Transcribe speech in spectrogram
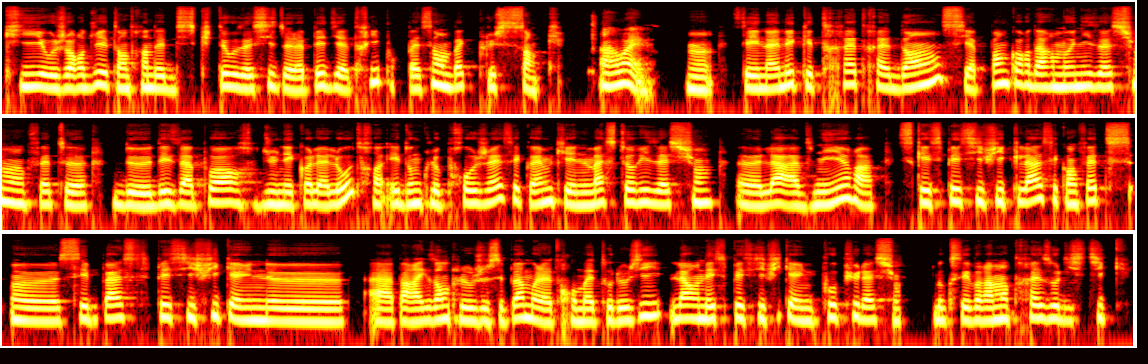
qui aujourd'hui est en train d'être discuté aux assises de la pédiatrie pour passer en bac plus 5. Ah ouais, Mmh. C'est une année qui est très très dense. Il n'y a pas encore d'harmonisation en fait de, des apports d'une école à l'autre. Et donc le projet, c'est quand même qu'il y ait une masterisation là à venir. Ce qui est spécifique là, c'est qu'en fait, euh, c'est pas spécifique à une, par exemple, je sais pas moi, la traumatologie. Là, on est spécifique à une population. Donc c'est vraiment très holistique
